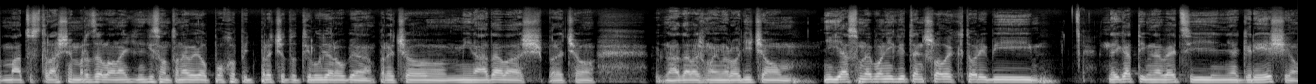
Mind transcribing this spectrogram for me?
ma to strašne mrzelo, Nik- nikdy som to nevedel pochopiť, prečo to tí ľudia robia, prečo mi nadávaš, prečo nadávaš mojim rodičom. Ja som nebol nikdy ten človek, ktorý by negatívne veci nejak riešil.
